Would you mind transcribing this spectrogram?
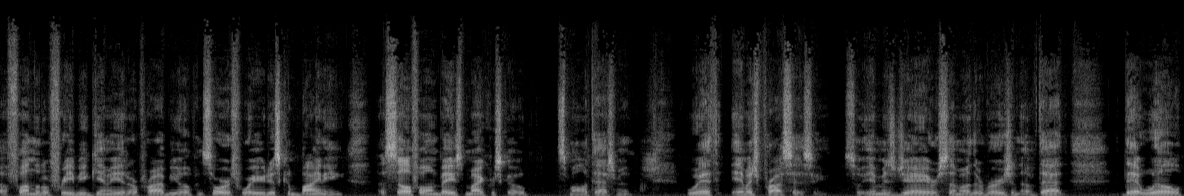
a, fun little freebie gimme. It'll probably be open source where you're just combining a cell phone based microscope small attachment, with image processing. So ImageJ or some other version of that that will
